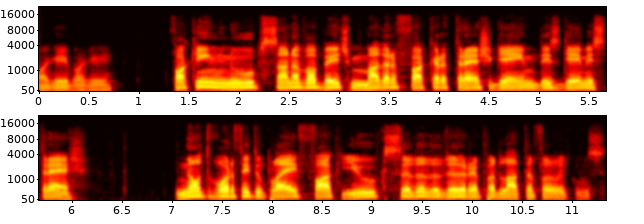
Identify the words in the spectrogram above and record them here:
Buggy, buggy. Fucking noob, son of a bitch, motherfucker, trash game. This game is trash. Not worthy to play. Fuck you, rpdlatflikus.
